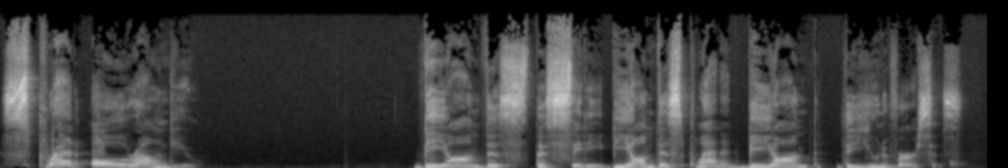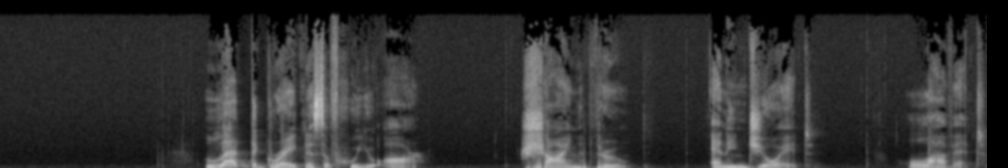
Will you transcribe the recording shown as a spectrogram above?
spread all around you beyond this, this city, beyond this planet, beyond the universes. Let the greatness of who you are shine through and enjoy it. Love it.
